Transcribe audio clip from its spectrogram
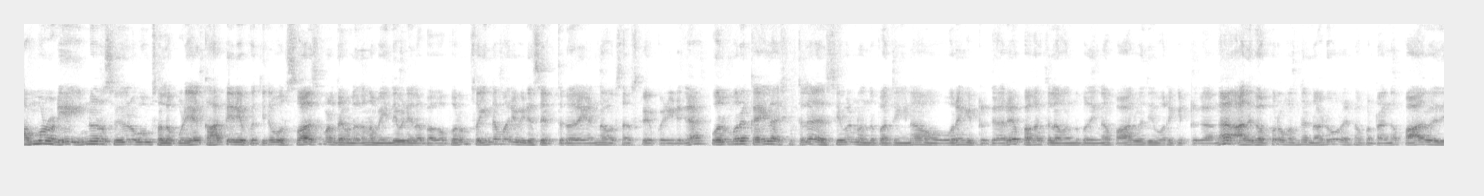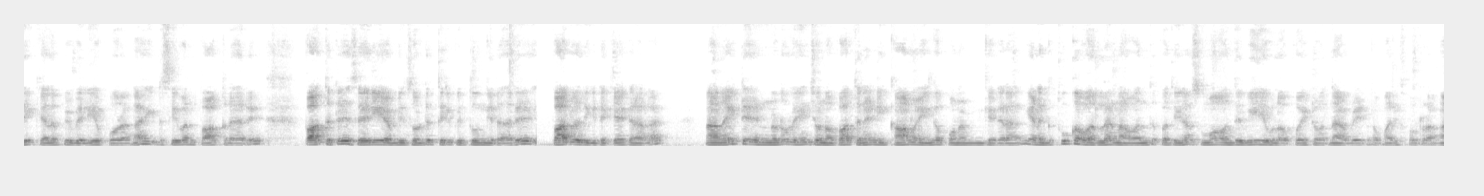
அம்மனுடைய இன்னொரு சுயரூபம் சொல்லக்கூடிய காட்டேரியை பற்றின ஒரு சுவாரஸ்யமான தகவலை தான் நம்ம இந்த வீடியோவில் பார்க்க போகிறோம் ஸோ இந்த மாதிரி வீடியோஸ் எடுத்துகிட்டு வர என்ன ஒரு சப்ஸ்கிரைப் பண்ணிடுங்க. ஒரு முறை கைலாசத்தில் சிவன் வந்து பார்த்தீங்கன்னா உறங்கிட்டு இருக்காரு. பக்கத்தில் வந்து பார்த்தீங்கன்னா பார்வதி உறங்கிட்டு இருக்காங்க. அதுக்கப்புறம் வந்து நடுவில் என்ன பண்ணுறாங்க பார்வதி கிளப்பி வெளியே போகிறாங்க இது சிவன் பார்க்குறாரு பார்த்துட்டு சரி அப்படின்னு சொல்லிட்டு திருப்பி தூங்கிடுறாரு பார்வதி கிட்ட கேட்குறாங்க நான் நைட்டு நடுவில் ஏஞ்சி உன்னை பார்த்தேனே நீ காணும் எங்கே போன அப்படின்னு கேட்குறாங்க எனக்கு தூக்கம் வரல நான் வந்து பார்த்தீங்கன்னா சும்மா வந்து வீடியோவில் போயிட்டு வந்தேன் அப்படின்ற மாதிரி சொல்கிறாங்க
